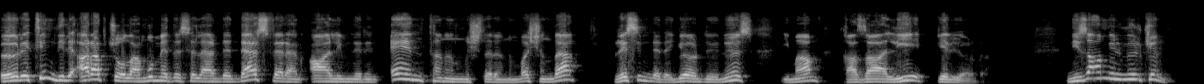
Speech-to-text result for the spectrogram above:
Öğretim dili Arapça olan bu medreselerde ders veren alimlerin en tanınmışlarının başında resimde de gördüğünüz İmam Gazali geliyordu. Nizamül Mülk'ün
